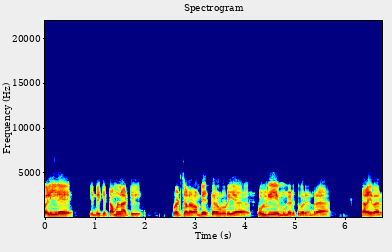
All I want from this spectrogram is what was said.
வழியிலே இன்றைக்கு தமிழ்நாட்டில் புரட்சியாளர் அம்பேத்கர் அவருடைய கொள்கையை முன்னெடுத்து வருகின்ற தலைவர்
